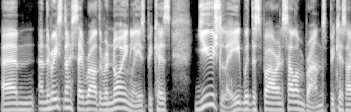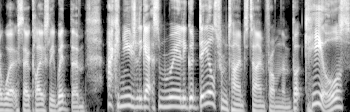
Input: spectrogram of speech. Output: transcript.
Um, and the reason I say rather annoyingly is because usually with the spa and salon brands, because I work so closely with them, I can usually get some really good deals from time to time from them. But Kiehl's,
